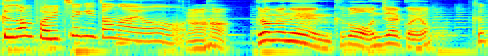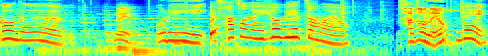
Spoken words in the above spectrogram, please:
그건 벌칙이잖아요. 아하. 그러면은 그거 언제 할 거예요? 그거는 네. 우리 사전에 협의했잖아요. 사전에요? 네.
